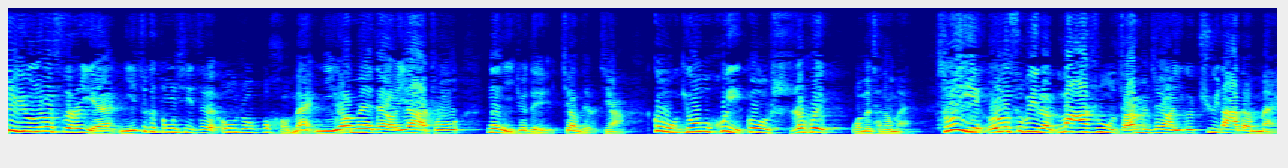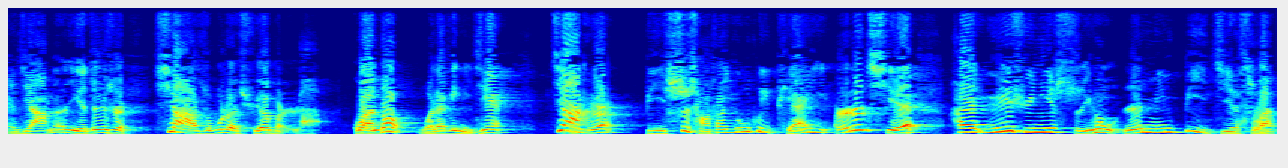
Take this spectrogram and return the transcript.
对于俄罗斯而言，你这个东西在欧洲不好卖，你要卖到亚洲，那你就得降点价，够优惠、够实惠，我们才能买。所以，俄罗斯为了拉住咱们这样一个巨大的买家，那也真是下足了血本了。管道我来给你建，价格比市场上优惠便宜，而且还允许你使用人民币结算，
